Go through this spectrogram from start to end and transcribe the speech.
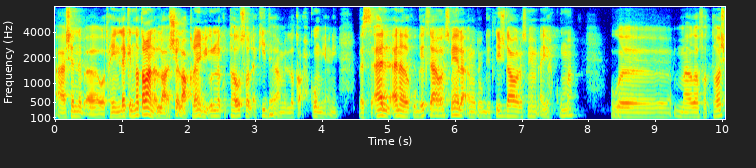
عشان نبقى واضحين، لكن طبعًا ال الشيء العقلاني بيقول أنا كنت هاوصل أكيد هاعمل لقاء حكومي يعني، بس هل أنا اتوجهت لي دعوة رسمية؟ لأ، أنا ما اتوجهتليش دعوة رسمية من أي حكومة، وما رفضتهاش،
